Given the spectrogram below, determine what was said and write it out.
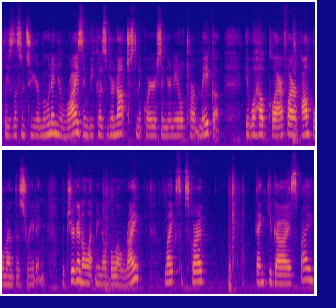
Please listen to your moon and your rising because you're not just an Aquarius in your natal chart makeup. It will help clarify or complement this reading. But you're going to let me know below, right? Like, subscribe. Thank you, guys. Bye.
